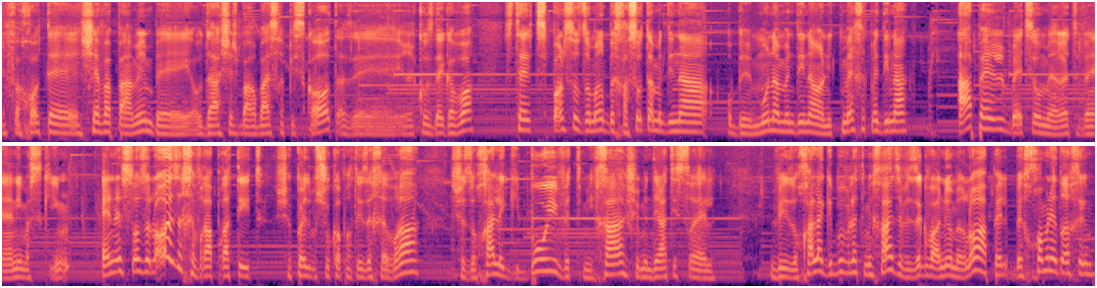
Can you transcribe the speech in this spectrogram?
לפחות uh, שבע פעמים בהודעה שיש בה 14 פסקאות, אז uh, ריכוז די גבוה. State Sponsored זה אומר בחסות המדינה, או במימון המדינה, או נתמכת מדינה. אפל בעצם אומרת, ואני מסכים, NSO זה לא איזה חברה פרטית שפועלת בשוק הפרטי, זה חברה שזוכה לגיבוי ותמיכה של מדינת ישראל. והיא זוכה לגיבוי ולתמיכה את זה, וזה כבר אני אומר, לא אפל, בכל מיני דרכים.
